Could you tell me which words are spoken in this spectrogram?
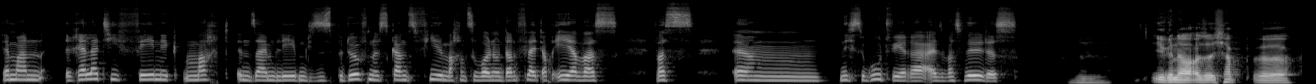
Wenn man relativ wenig macht in seinem Leben, dieses Bedürfnis, ganz viel machen zu wollen und dann vielleicht auch eher was, was ähm, nicht so gut wäre, also was Wildes. Hm. Ja, genau, also ich habe äh,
